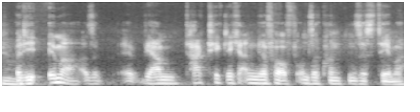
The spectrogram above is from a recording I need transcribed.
mhm. weil die immer, also äh, wir haben tagtäglich Angriffe auf unsere Kundensysteme.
